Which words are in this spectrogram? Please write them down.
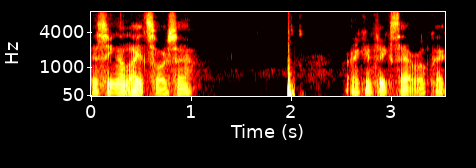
Missing a light source, huh? I can fix that real quick.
